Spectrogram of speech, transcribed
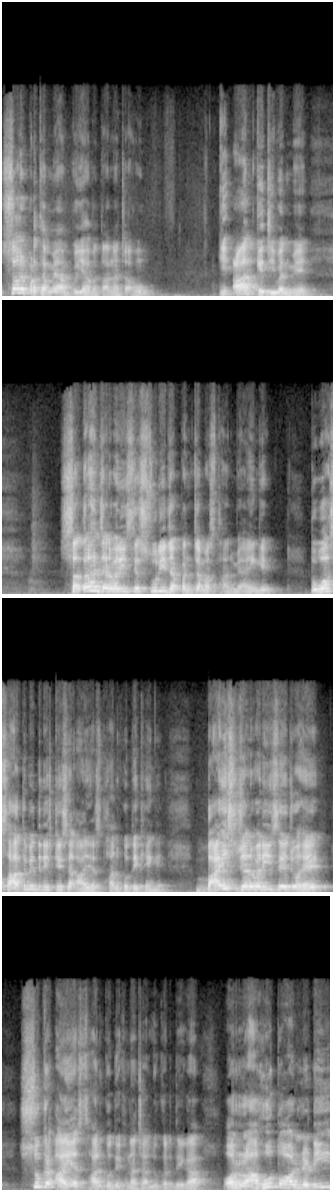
सर्वप्रथम मैं आपको यह बताना चाहूँ कि आपके जीवन में सत्रह जनवरी से सूर्य जब पंचम स्थान में आएँगे तो वह सातवें दृष्टि से आय स्थान को देखेंगे। 22 जनवरी से जो है शुक्र आय स्थान को देखना चालू कर देगा और राहु तो ऑलरेडी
